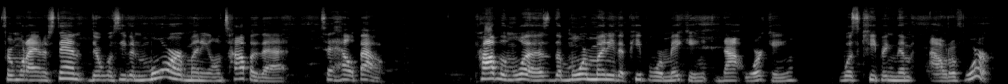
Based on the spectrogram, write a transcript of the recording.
from what I understand, there was even more money on top of that to help out. Problem was, the more money that people were making not working was keeping them out of work.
